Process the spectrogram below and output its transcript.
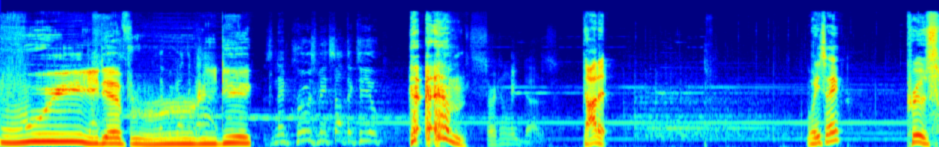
weed every day. Does the name Cruz mean something to you? Certainly does. Got it. What do you say? Cruz.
